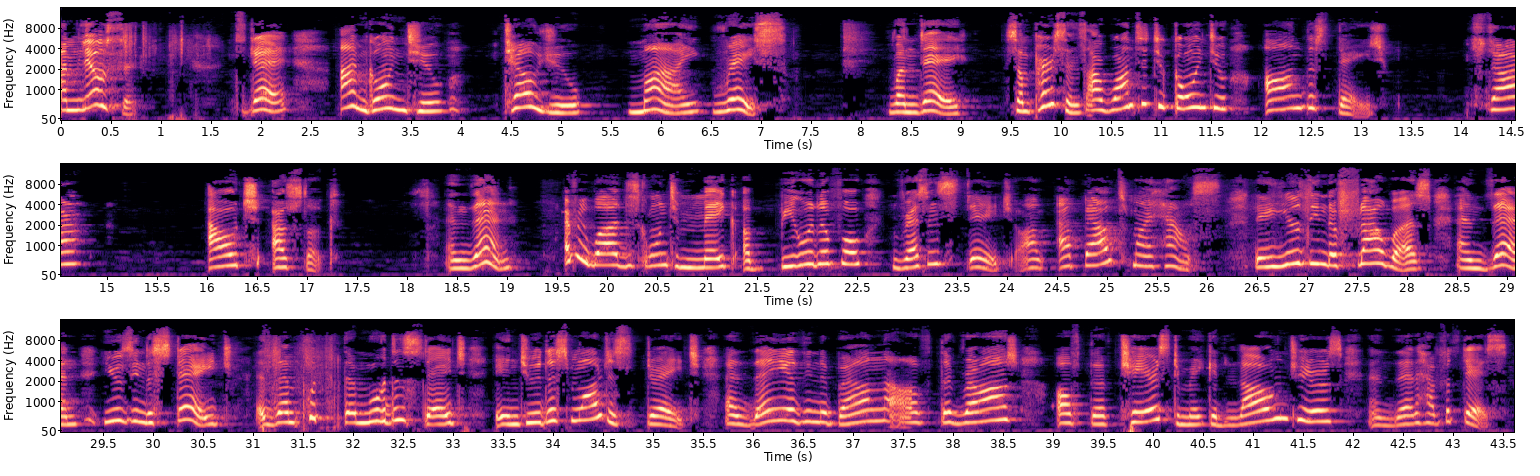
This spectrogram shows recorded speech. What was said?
I'm Wilson. Today, I'm going to tell you my race. One day, some persons I wanted to go into on the stage. Star out outlook. And then everyone is going to make a beautiful resin stage on, about my house. They're using the flowers and then using the stage and then put the wooden stage into the smaller stage and then using the bottom of the round of the chairs to make it long chairs and then have this.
